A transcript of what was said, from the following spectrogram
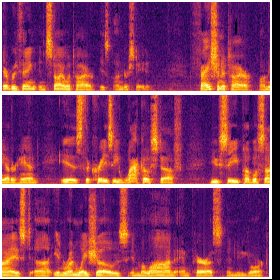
Everything in style attire is understated. Fashion attire, on the other hand, is the crazy wacko stuff you see publicized uh, in runway shows in Milan and Paris and New York.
